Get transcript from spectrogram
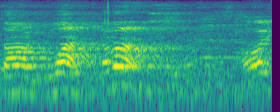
三万三万好嘞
